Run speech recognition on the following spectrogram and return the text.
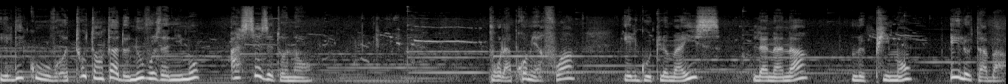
il découvre tout un tas de nouveaux animaux assez étonnants. Pour la première fois, il goûte le maïs, l'ananas, le piment et le tabac.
